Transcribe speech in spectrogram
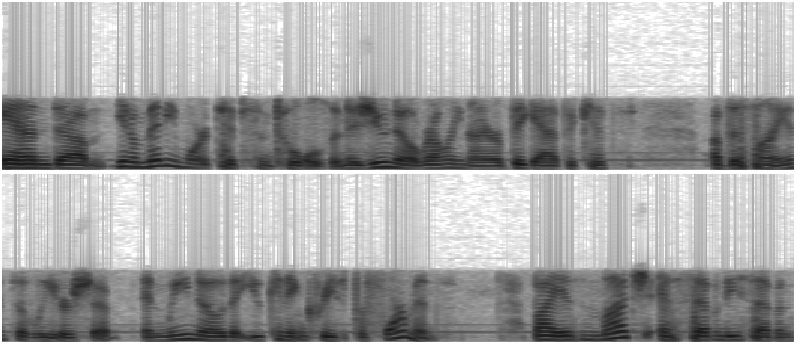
and um, you know many more tips and tools. And as you know, Relly and I are big advocates of the science of leadership, and we know that you can increase performance by as much as 77%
